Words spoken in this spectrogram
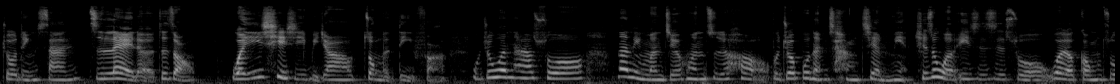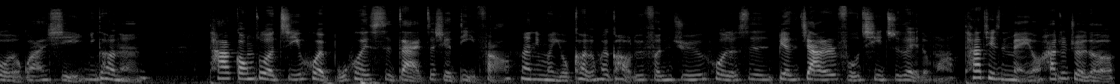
旧金山之类的这种文艺气息比较重的地方。我就问他说：“那你们结婚之后不就不能常见面？”其实我的意思是说，为了工作的关系，你可能。他工作的机会不会是在这些地方，那你们有可能会考虑分居，或者是变假日夫妻之类的吗？他其实没有，他就觉得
